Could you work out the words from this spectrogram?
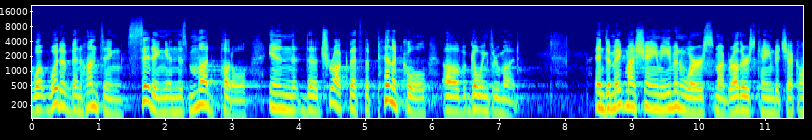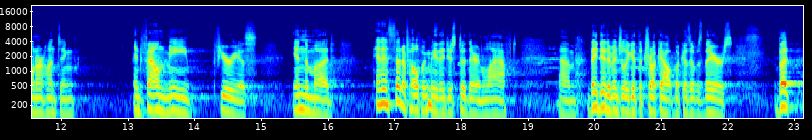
what would have been hunting, sitting in this mud puddle in the truck that's the pinnacle of going through mud. And to make my shame even worse, my brothers came to check on our hunting and found me furious in the mud. And instead of helping me, they just stood there and laughed. Um, they did eventually get the truck out because it was theirs. But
